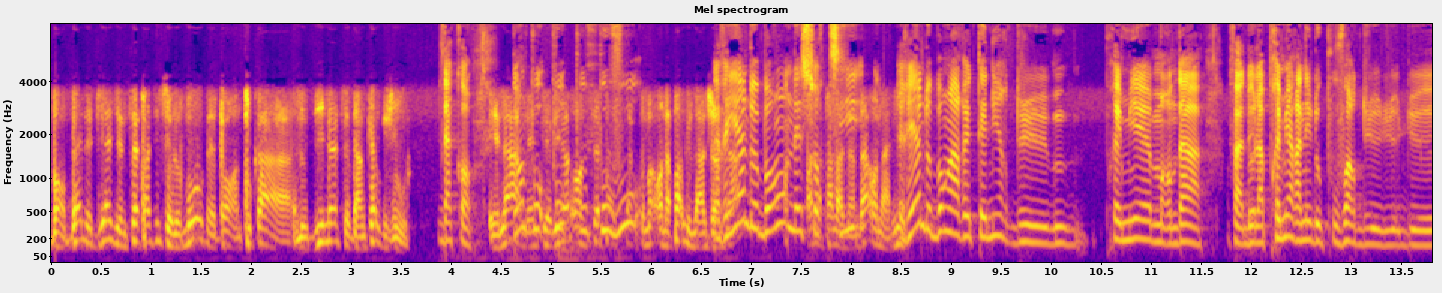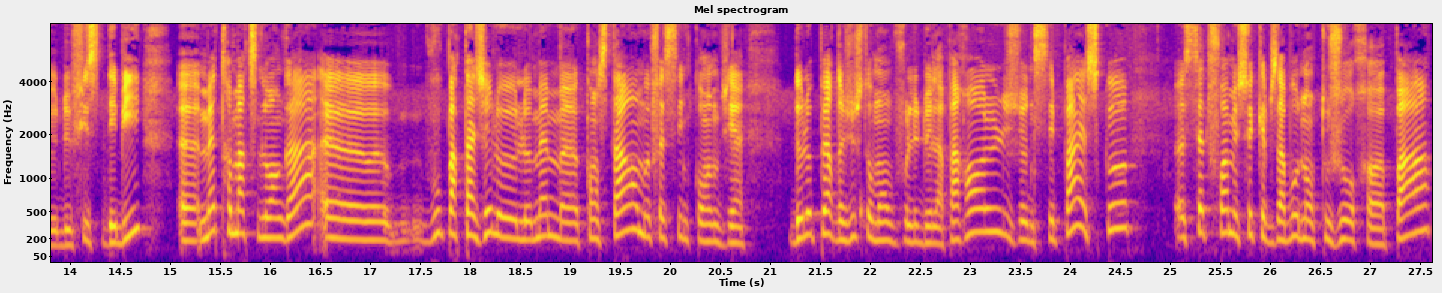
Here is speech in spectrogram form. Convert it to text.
Bon, bel et bien, je ne sais pas si c'est le mot, mais bon, en tout cas, le 10 mai, c'est dans quelques jours. D'accord. Donc, pour, pour, vous, rien de bon n'est sorti, rien de bon à retenir du premier mandat, enfin de la première année de pouvoir du, du, fils Déby. Euh, Maître Max Luanga, euh, vous partagez le, même constat. On me fait signe qu'on vient de le perdre justement. Vous voulez de la parole. Je ne sais pas. Est-ce que euh, cette fois, M. Kebzabo non toujours pas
